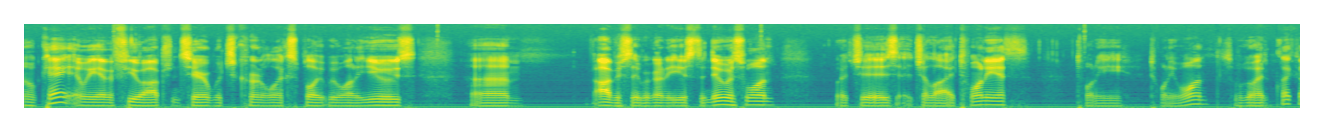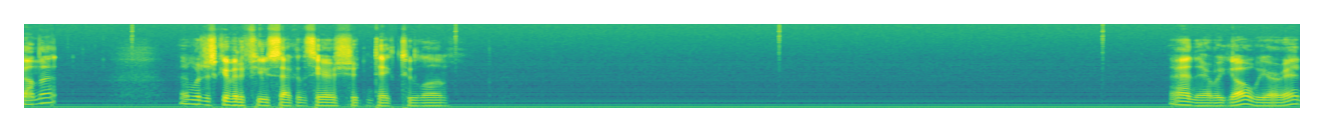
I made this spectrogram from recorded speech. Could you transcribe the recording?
Okay, and we have a few options here which kernel exploit we want to use. Um, obviously, we're going to use the newest one, which is July 20th, 2021. So we'll go ahead and click on that. And we'll just give it a few seconds here. It shouldn't take too long. And there we go. We are in.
